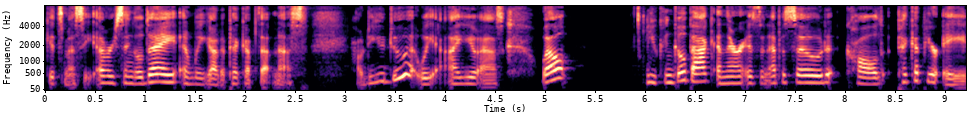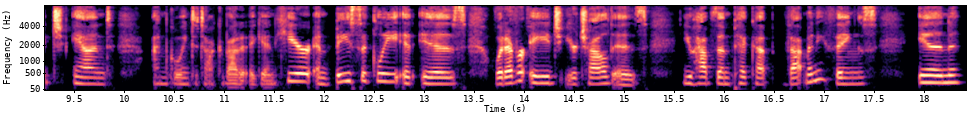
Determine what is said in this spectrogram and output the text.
gets messy every single day and we got to pick up that mess. How do you do it? We, I, you ask. Well, you can go back and there is an episode called Pick Up Your Age and I'm going to talk about it again here. And basically it is whatever age your child is, you have them pick up that many things in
